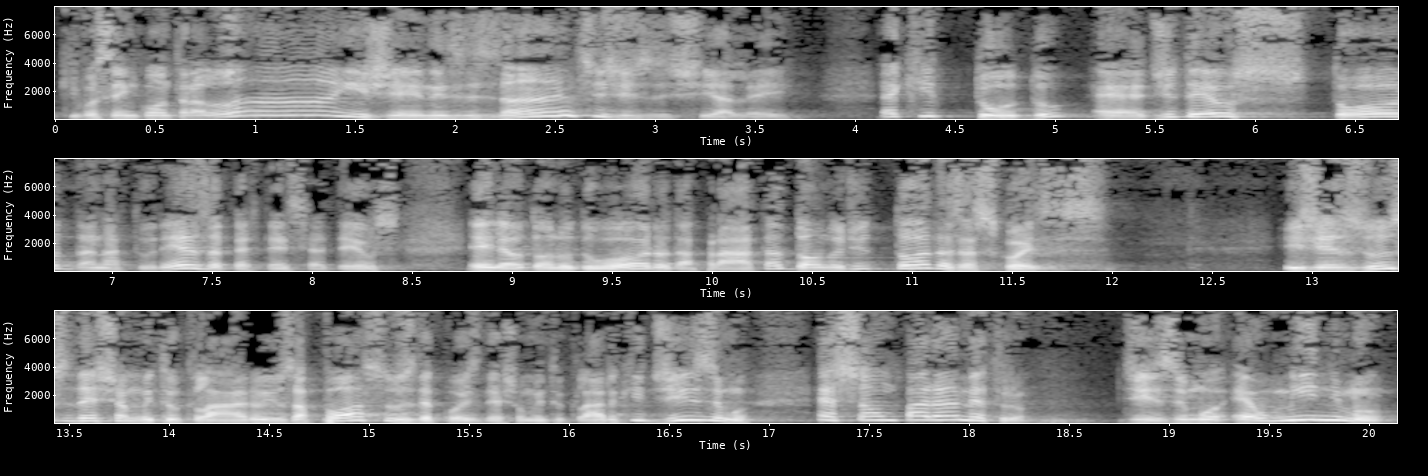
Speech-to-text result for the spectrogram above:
que você encontra lá em Gênesis, antes de existir a lei, é que tudo é de Deus. Toda a natureza pertence a Deus. Ele é o dono do ouro, da prata, dono de todas as coisas. E Jesus deixa muito claro, e os apóstolos depois deixam muito claro, que dízimo é só um parâmetro. Dízimo é o mínimo,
